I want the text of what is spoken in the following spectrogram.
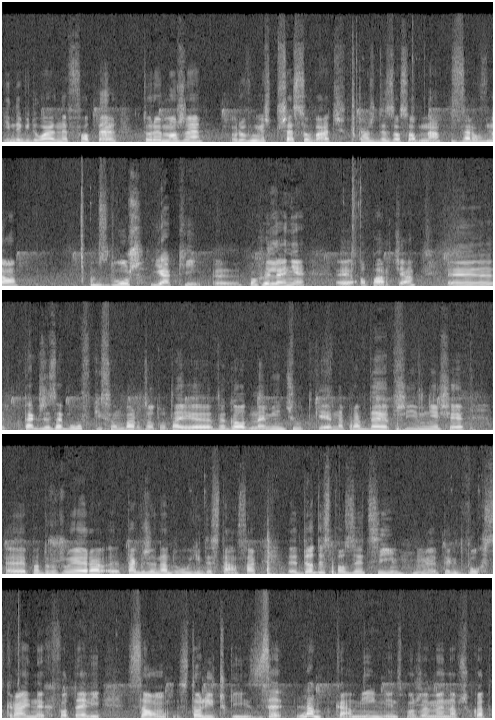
indywidualny fotel, który może również przesuwać, każdy z osobna. Zarówno wzdłuż, jak i y, pochylenie y, oparcia. Y, Także zagłówki są bardzo tutaj wygodne, mięciutkie. Naprawdę przyjemnie się podróżuje także na długich dystansach. Do dyspozycji tych dwóch skrajnych foteli są stoliczki z lampkami, więc możemy na przykład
